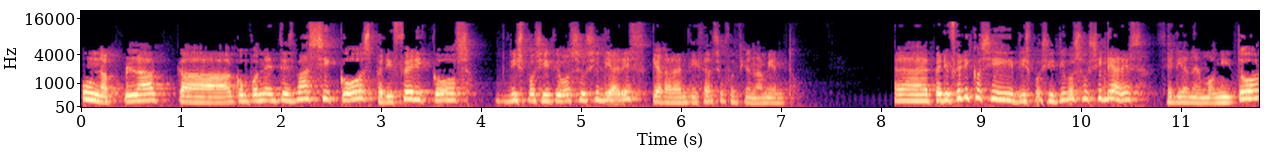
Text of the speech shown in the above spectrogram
una placa, componentes básicos, periféricos, dispositivos auxiliares que garantizan su funcionamiento. Eh, periféricos y dispositivos auxiliares serían el monitor,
